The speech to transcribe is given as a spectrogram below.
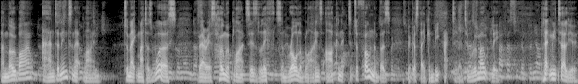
a mobile, and an internet line. To make matters worse, various home appliances, lifts, and roller blinds are connected to phone numbers because they can be activated remotely. Let me tell you,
